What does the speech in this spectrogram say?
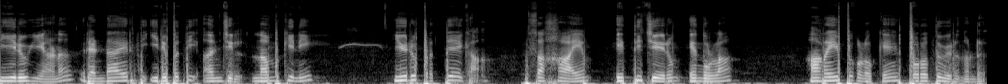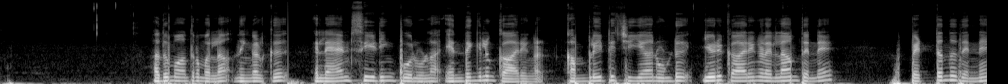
തീരുകയാണ്. രണ്ടായിരത്തി ഇരുപത്തി അഞ്ചിൽ നമുക്കിനി ഈ ഒരു പ്രത്യേക സഹായം എത്തിച്ചേരും എന്നുള്ള അറിയിപ്പുകളൊക്കെ പുറത്തു വരുന്നുണ്ട്. അതുമാത്രമല്ല നിങ്ങൾക്ക് ലാൻഡ് സീഡിംഗ് പോലുള്ള എന്തെങ്കിലും കാര്യങ്ങൾ കംപ്ലീറ്റ് ചെയ്യാനുണ്ട് ഈ ഒരു കാര്യങ്ങളെല്ലാം തന്നെ പെട്ടെന്ന് തന്നെ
